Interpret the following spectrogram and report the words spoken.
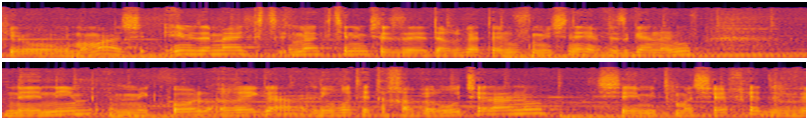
כאילו ממש, אם זה מהקצינים שזה דרגת אלוף משנה וסגן אלוף, נהנים מכל רגע לראות את החברות שלנו, שהיא מתמשכת ו...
